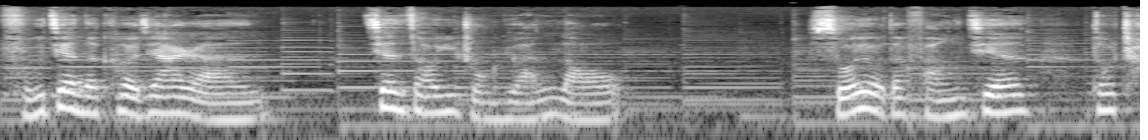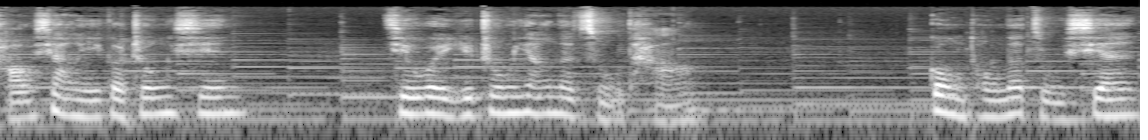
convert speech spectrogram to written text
福建的客家人建造一种圆楼，所有的房间都朝向一个中心，即位于中央的祖堂。共同的祖先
